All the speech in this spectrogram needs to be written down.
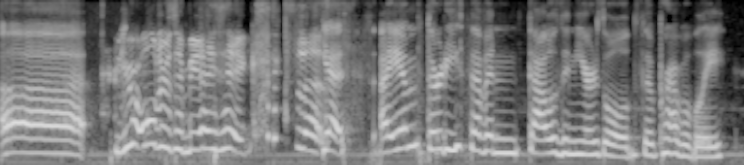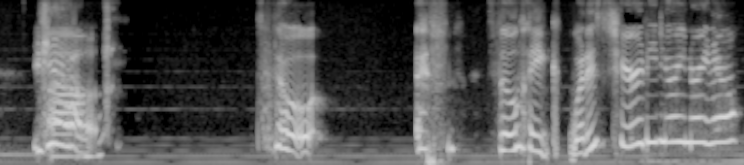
Uh, you're older than me, I think. Fix this. yes, I am 37,000 years old, so probably. Yeah. Um, So, so like, what is Charity doing right now?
